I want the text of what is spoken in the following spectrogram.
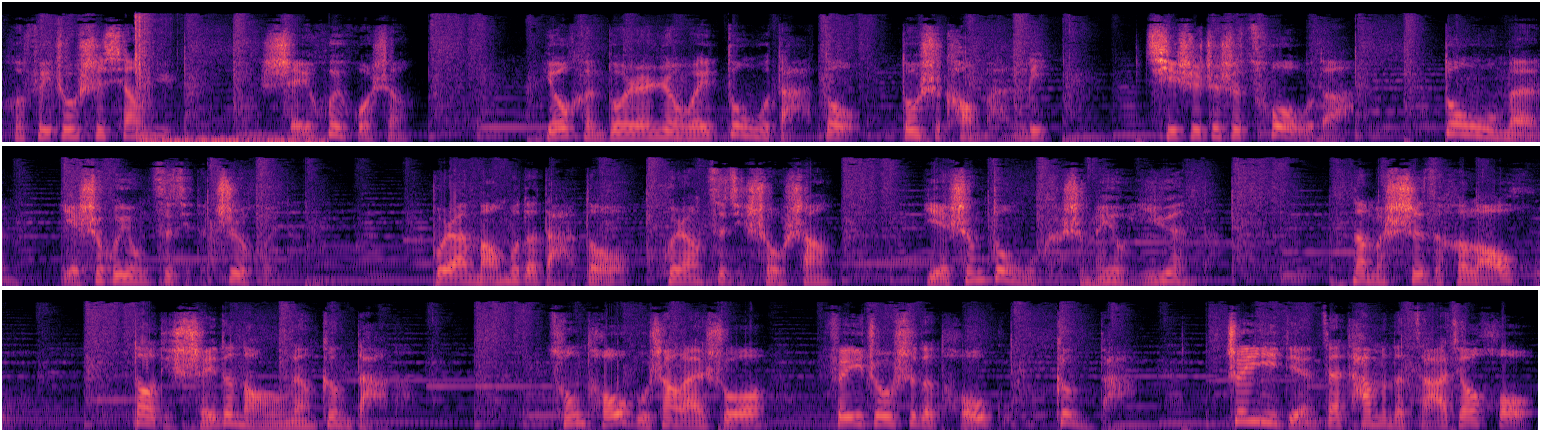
和非洲狮相遇，谁会获胜？有很多人认为动物打斗都是靠蛮力，其实这是错误的，动物们也是会用自己的智慧的。不然盲目的打斗会让自己受伤。野生动物可是没有医院的。那么狮子和老虎，到底谁的脑容量更大呢？从头骨上来说，非洲狮的头骨更大。这一点在他们的杂交后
